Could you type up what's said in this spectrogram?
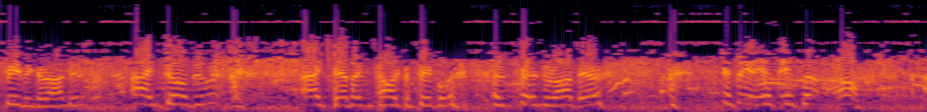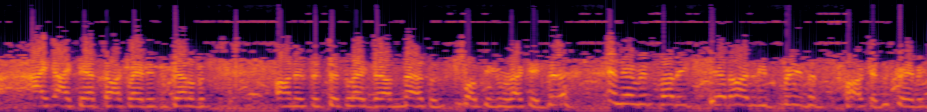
screaming around here. I told you, I can't even talk to people. There's friends around there. It's, it's, it's a, oh, I, I can't talk, ladies and gentlemen. Honest, it's just laying down massive smoking wreckage. And everybody can't hardly breathe and talk and screaming.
